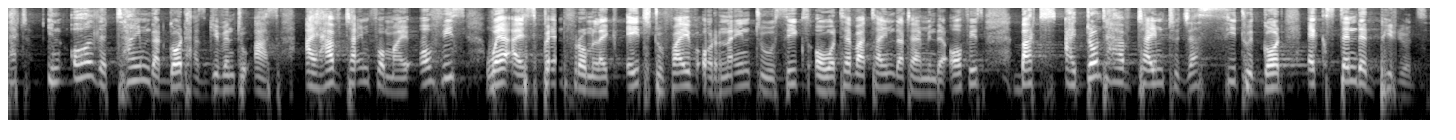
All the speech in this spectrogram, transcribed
that in all the time that God has given to us, I have time for my office where I spend from like 8 to 5 or 9 to 6 or whatever time that I'm in the office, but I don't have time to just sit with God extended periods.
